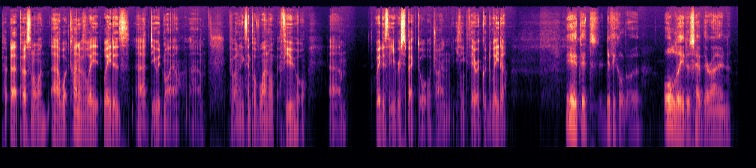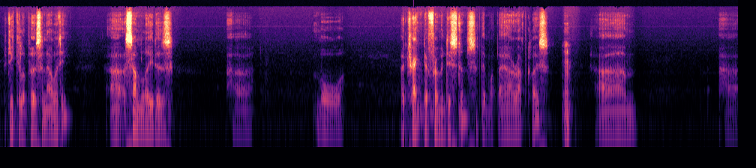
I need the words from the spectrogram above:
p- a personal one. Uh, what kind of le- leaders uh, do you admire? Um, provide an example of one or a few, or um, leaders that you respect or, or try and you think they're a good leader. Yeah, it, it's difficult. Uh, all leaders have their own particular personality. Uh, some leaders are more attractive from a distance than what they are up close. Mm. Um, uh,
